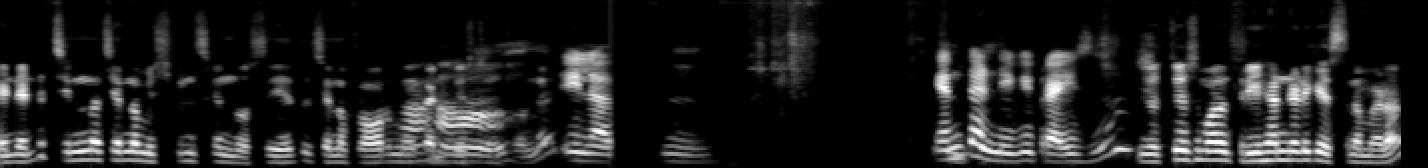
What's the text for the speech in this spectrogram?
ఏంటంటే చిన్న చిన్న మిస్పిన్స్ కింద వస్తాయి. అయితే చిన్న ఫ్లవర్ మీద. కనిపిస్తుంది. ఇలా. ఎంత అండి ఇవి ప్రైస్? ఇది వచ్చేసి మనం త్రీ హండ్రెడ్కి ఇస్తున్నాం మేడం.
